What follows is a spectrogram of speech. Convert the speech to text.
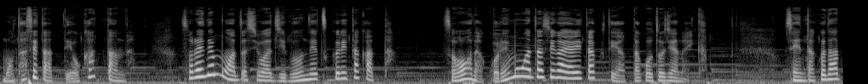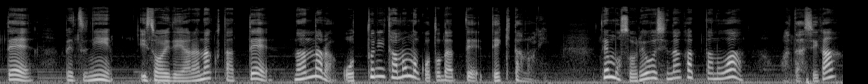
持たせたってよかったんだ。それでも私は自分で作りたかった。そうだ、これも私がやりたくてやったことじゃないか。洗濯だって別に急いでやらなくたって、なんなら夫に頼むことだってできたのに。でもそれをしなかったのは私が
